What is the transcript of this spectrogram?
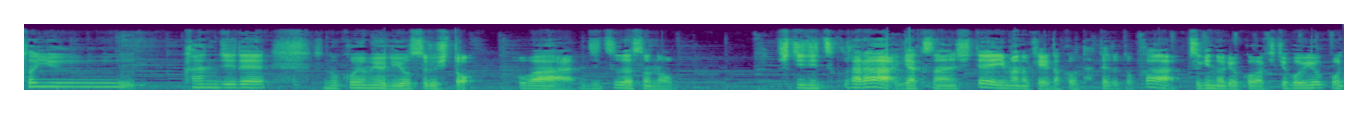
という感じで、その暦を利用する人は、実はその吉日から逆算して今の計画を立てるとか、次の旅行は基地保旅行、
